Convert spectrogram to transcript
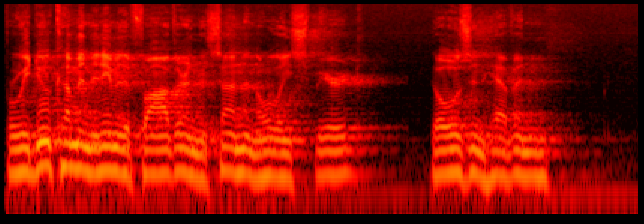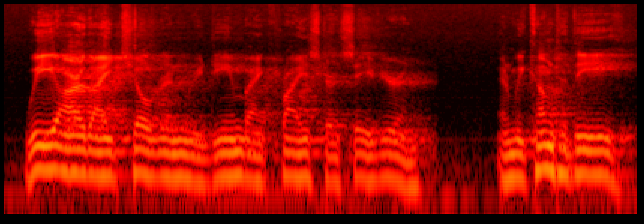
For we do come in the name of the Father, and the Son, and the Holy Spirit, those in heaven. We are thy children, redeemed by Christ our Savior, and, and we come to thee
